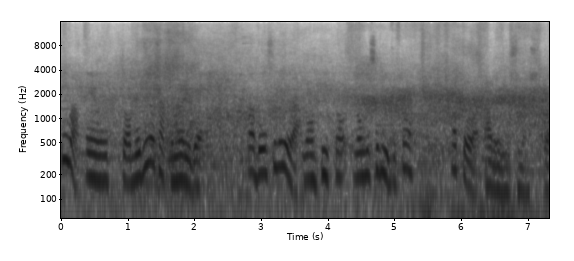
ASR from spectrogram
今、えー、っと、メディア作脱いで、まあ、ベースレイヤー、ロンティーと、ロングスリーブと、あとはあれにしまして、あ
